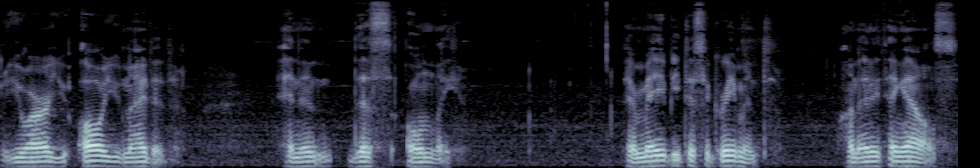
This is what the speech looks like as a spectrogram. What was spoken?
you are all united, and in this only. There may be disagreement on anything else,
